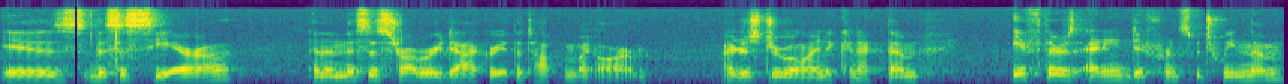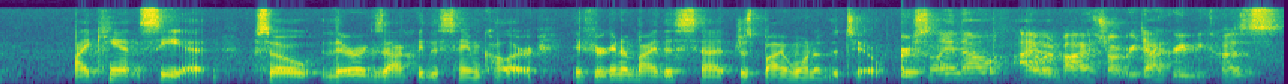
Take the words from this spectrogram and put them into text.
is, this is Sierra, and then this is Strawberry Daiquiri at the top of my arm. I just drew a line to connect them. If there's any difference between them, I can't see it. So they're exactly the same color. If you're gonna buy this set, just buy one of the two. Personally though, I would buy Strawberry Daiquiri because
